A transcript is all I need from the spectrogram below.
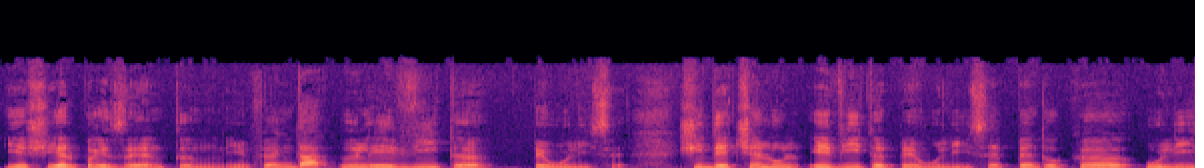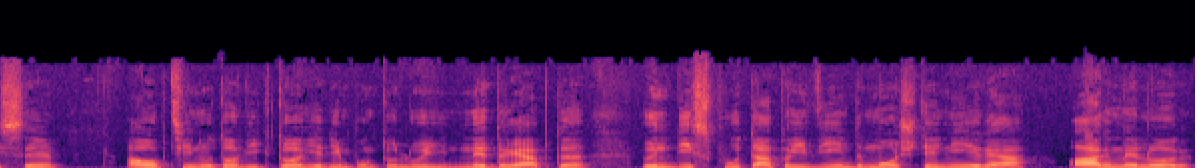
e și el prezent în infern, dar îl evită pe Ulise. Și de ce îl evită pe Ulise? Pentru că Ulise a obținut o victorie din punctul lui nedreaptă în disputa privind moștenirea armelor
